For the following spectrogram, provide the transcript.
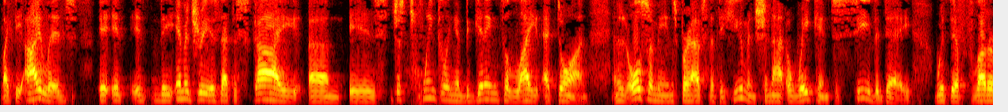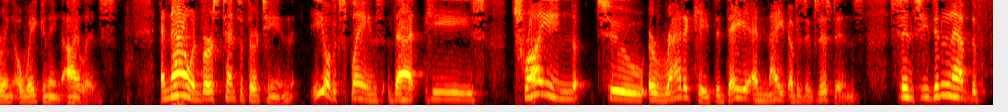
like the eyelids, it, it, the imagery is that the sky um, is just twinkling and beginning to light at dawn, and it also means perhaps that the human should not awaken to see the day with their fluttering, awakening eyelids. And now in verse 10 to 13, Eov explains that he's trying to eradicate the day and night of his existence since he didn't have the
